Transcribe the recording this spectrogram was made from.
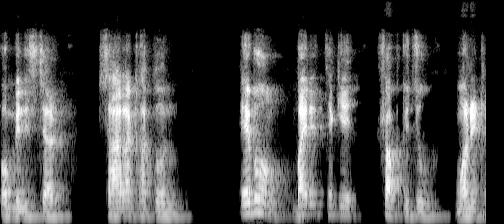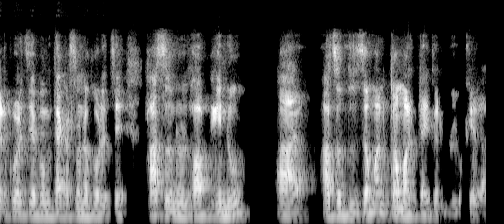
হোম মিনিস্টার সাহারা খাতুন এবং বাইরের থেকে সবকিছু মনিটর করেছে এবং দেখাশোনা করেছে হাসানুল হক ইনু আর আসাদুজ্জামান কামাল টাইপের লোকেরা।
